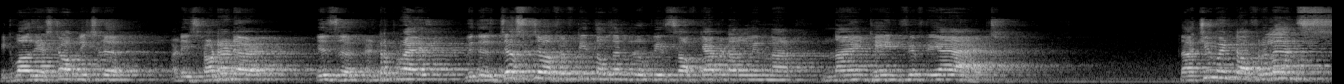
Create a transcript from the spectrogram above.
It was established uh, and he started uh, his uh, enterprise with uh, just uh, 50,000 rupees of capital in uh, 1958. The achievement of Reliance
